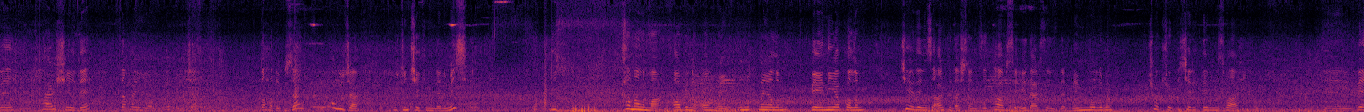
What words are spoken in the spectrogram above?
ve her şeyde daha iyi olup yapılacak. Daha da güzel olacak bütün çekimlerimiz. Kanalıma abone olmayı unutmayalım. Beğeni yapalım. Çevrenize, arkadaşlarınıza tavsiye ederseniz de memnun olurum. Çok çok içeriklerimiz var. Ee, ve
